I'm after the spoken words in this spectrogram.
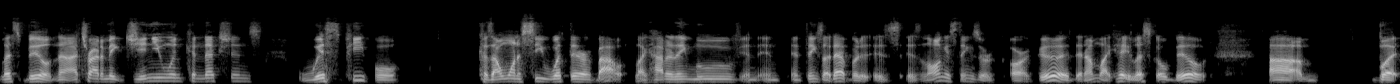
Let's build. Now, I try to make genuine connections with people because I want to see what they're about. Like, how do they move and, and, and things like that. But as, as long as things are, are good, then I'm like, hey, let's go build. Um, but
